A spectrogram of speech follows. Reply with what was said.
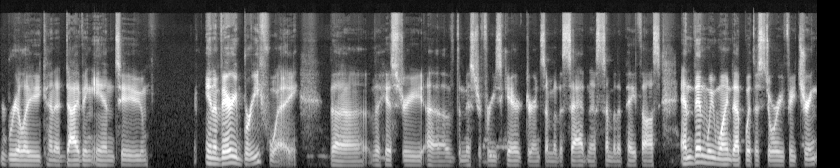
really kind of diving into in a very brief way the the history of the Mr. Freeze character and some of the sadness, some of the pathos, and then we wind up with a story featuring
